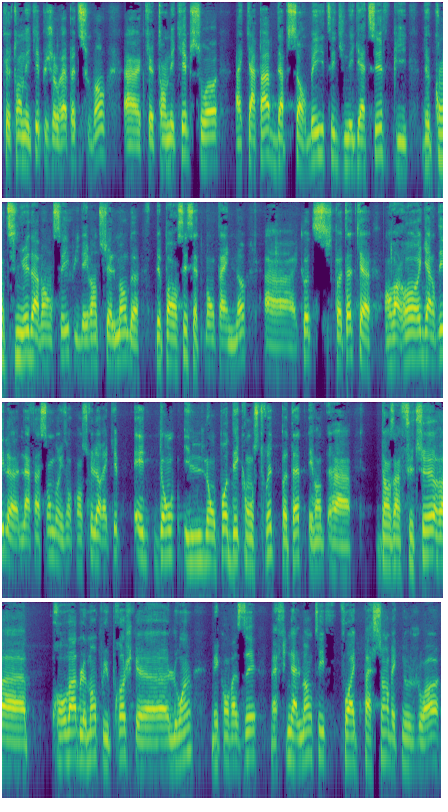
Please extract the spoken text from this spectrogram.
que ton équipe, et je le répète souvent, que ton équipe soit capable d'absorber du négatif, puis de continuer d'avancer, puis d'éventuellement de, de passer cette montagne-là. Euh, écoute, peut-être qu'on va regarder la façon dont ils ont construit leur équipe et dont ils l'ont pas déconstruite, peut-être euh, dans un futur euh, probablement plus proche que loin, mais qu'on va se dire, ben, finalement, il faut être patient avec nos joueurs,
